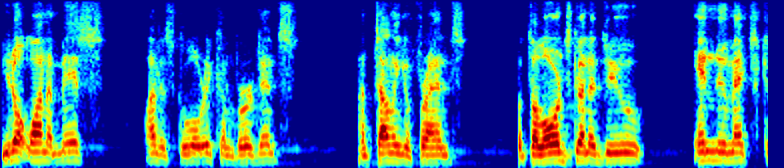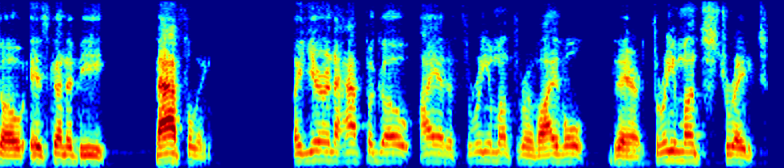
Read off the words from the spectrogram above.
You don't want to miss on this glory convergence. I'm telling you, friends, what the Lord's going to do in New Mexico is going to be baffling. A year and a half ago, I had a three month revival there, three months straight,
